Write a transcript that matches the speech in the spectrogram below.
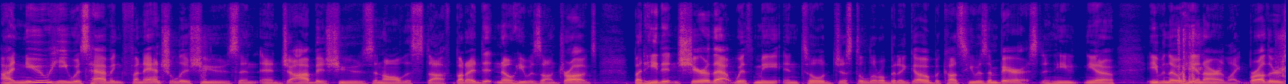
I knew he was having financial issues and, and job issues and all this stuff, but I didn't know he was on drugs. But he didn't share that with me until just a little bit ago because he was embarrassed. And he, you know, even though he and I are like brothers,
